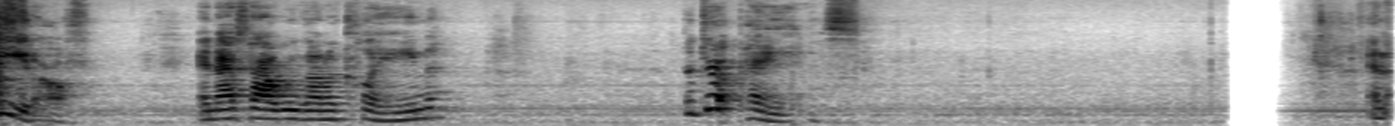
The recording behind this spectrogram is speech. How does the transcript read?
need off. And that's how we're going to clean the drip pans. And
